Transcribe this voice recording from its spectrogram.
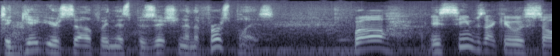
To get yourself in this position in the first place? Well, it seems like it was so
